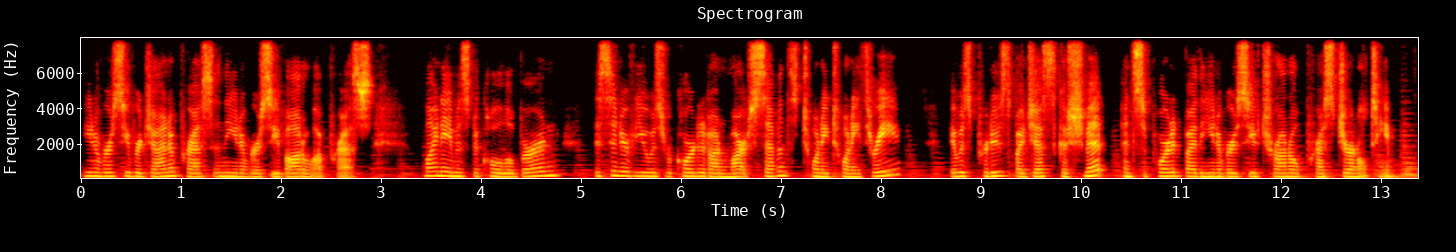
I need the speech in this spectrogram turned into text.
University of Regina Press, and the University of Ottawa Press. My name is Nicole O'Byrne. This interview was recorded on March 7th, 2023. It was produced by Jessica Schmidt and supported by the University of Toronto Press Journal team.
